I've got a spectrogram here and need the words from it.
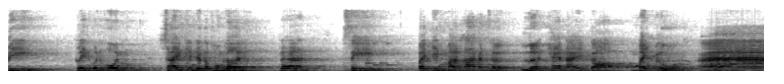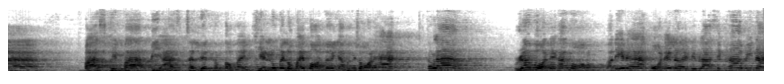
B กลิ่นคุ้นๆ ใช้กลิ่นเดียวกับผมเลยนะฮะ C ไปกินหมาล่ากันเถอะ เลอะแค่ไหนก็ไม่กลัวอ่าบาสคิดว่า BS จะเลือกคำตอบไหน เขียนลงไปลงไว้บอร์ดเลย อย่าเพิ่งโชว์นะฮะ ข้างล่าง เริ่มโหวตนะครับผมตอนนี้นะฮะโหวตได้เลยมีเวลา 15 วินา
